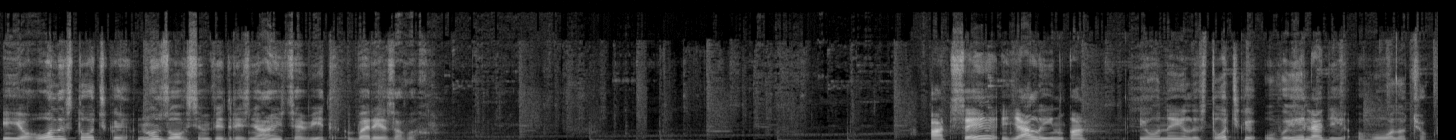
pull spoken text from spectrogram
і його листочки ну зовсім відрізняються від березових. А це ялинка, і у неї листочки у вигляді голочок.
